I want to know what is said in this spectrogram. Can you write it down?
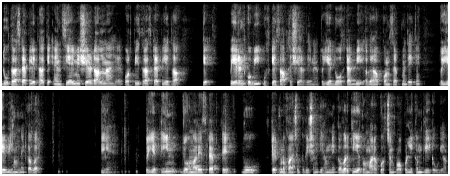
दूसरा स्टेप ये था कि एनसीआई में शेयर डालना है और तीसरा स्टेप ये था कि पेरेंट को भी उसके हिसाब से शेयर देना है। तो ये दो स्टेप भी अगर आप कॉन्सेप्ट में देखें तो ये भी हमने कवर किए हैं। तो ये तीन जो हमारे स्टेप थे, वो स्टेटमेंट ऑफ़ फाइनेंशियल पोजीशन के हमने कवर किए तो हमारा क्वेश्चन प्रॉपरली कंप्लीट हो गया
